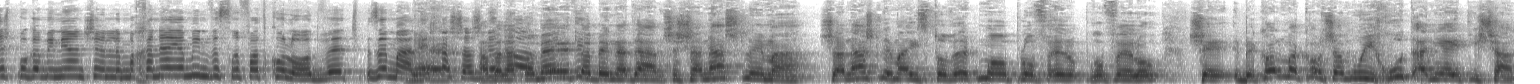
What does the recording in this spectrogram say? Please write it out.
יש פה גם עניין של מחנה הימין ושריפת קולות, וזה מעלה חשש גדול. אבל את אומרת לבן אדם ששנה שלמה, שנה שלמה הסתובב כמו פרופל- פרופלור, שבכל מקום שאמרו איחוד, אני הייתי שם.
